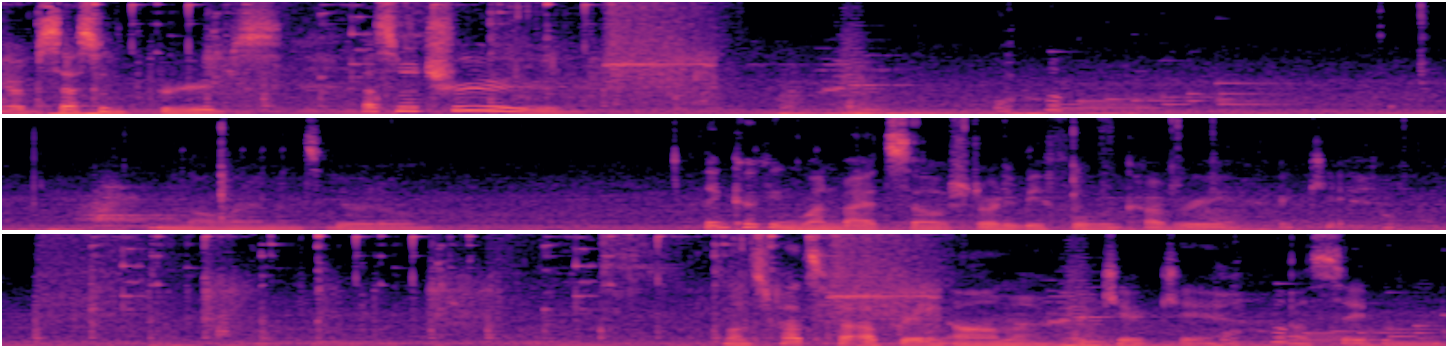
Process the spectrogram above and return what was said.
You're obsessed with boobs? That's not true. To do at all. I think cooking one by itself should already be full recovery. Okay. Monster parts for upgrading armor. Okay, okay. I'll save them.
